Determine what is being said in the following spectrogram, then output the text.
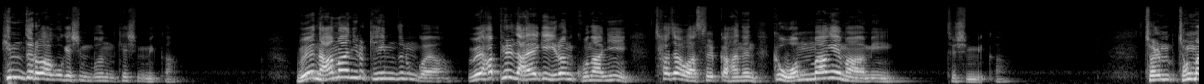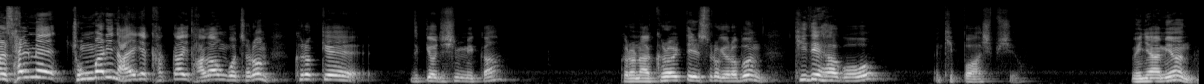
힘들어하고 계신 분 계십니까? 왜 나만 이렇게 힘드는 거야? 왜 하필 나에게 이런 고난이 찾아왔을까 하는 그 원망의 마음이 드십니까? 정말 삶의 종말이 나에게 가까이 다가온 것처럼 그렇게 느껴지십니까? 그러나 그럴 때일수록 여러분 기대하고 기뻐하십시오. 왜냐하면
